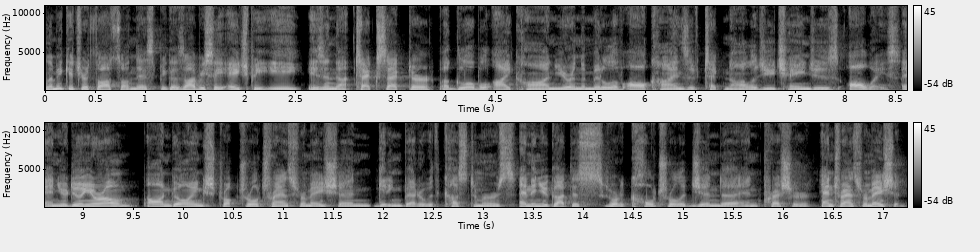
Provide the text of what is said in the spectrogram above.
Let me get your thoughts on this because obviously HPE is in the tech sector, a global icon. You're in the middle of all kinds of technology changes always. And you're doing your own ongoing structural transformation, getting better with customers. And then you've got this sort of cultural agenda and pressure and transformation.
